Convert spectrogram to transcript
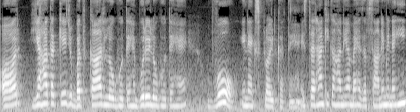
और यहाँ तक के जो बदकार लोग होते हैं, बुरे लोग होते हैं वो इन्हें एक्सप्लॉयड करते हैं। इस तरह की कहानियाँ महज अफसाने में नहीं,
